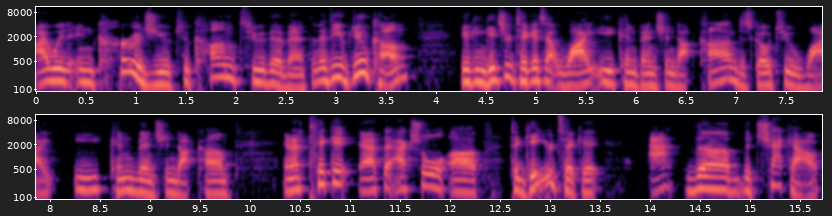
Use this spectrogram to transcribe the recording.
I would encourage you to come to the event. And if you do come, you can get your tickets at yeconvention.com. Just go to yeconvention.com. And a ticket at the actual, uh, to get your ticket, at the the checkout,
